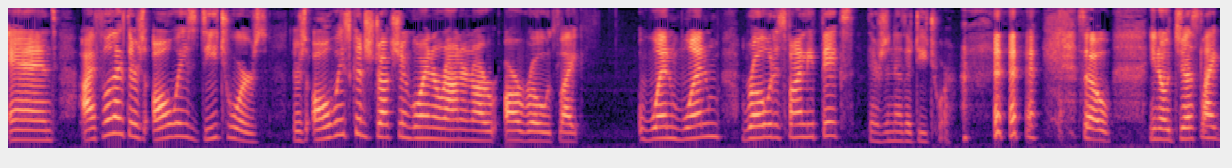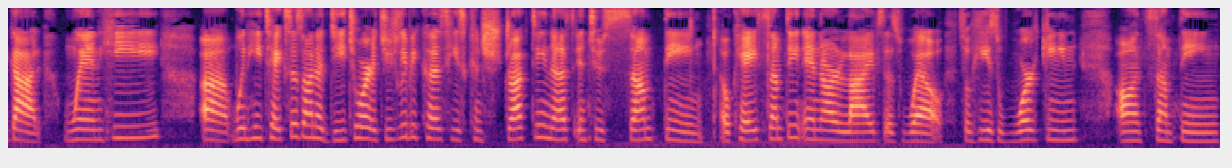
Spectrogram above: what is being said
and I feel like there's always detours. There's always construction going around in our, our roads. Like when one road is finally fixed, there's another detour. so, you know, just like God, when He uh, when he takes us on a detour, it's usually because he's constructing us into something, okay? Something in our lives as well. So he's working on something,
